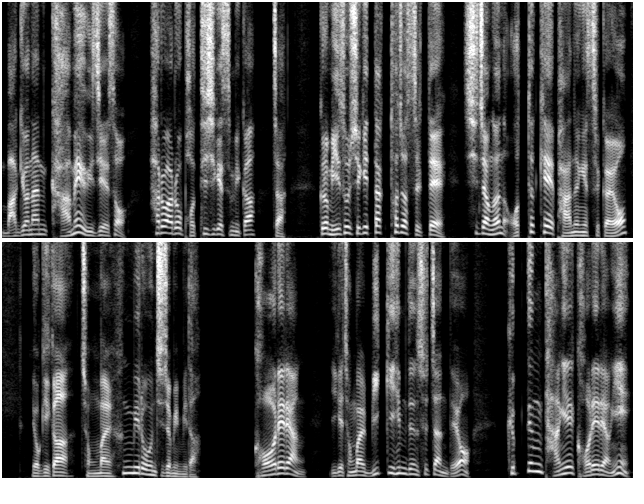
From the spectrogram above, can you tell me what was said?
막연한 감에 의지해서 하루하루 버티시겠습니까? 자, 그럼 이 소식이 딱 터졌을 때 시장은 어떻게 반응했을까요? 여기가 정말 흥미로운 지점입니다. 거래량, 이게 정말 믿기 힘든 숫자인데요. 급등 당일 거래량이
